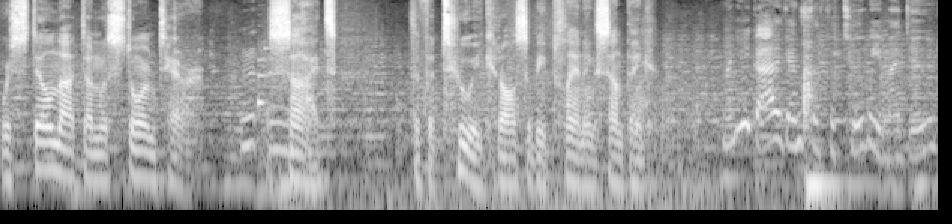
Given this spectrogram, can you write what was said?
We're still not done with Storm Terror. Besides, the Fatui could also be planning something. What do you got against the Fatui, my dude?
